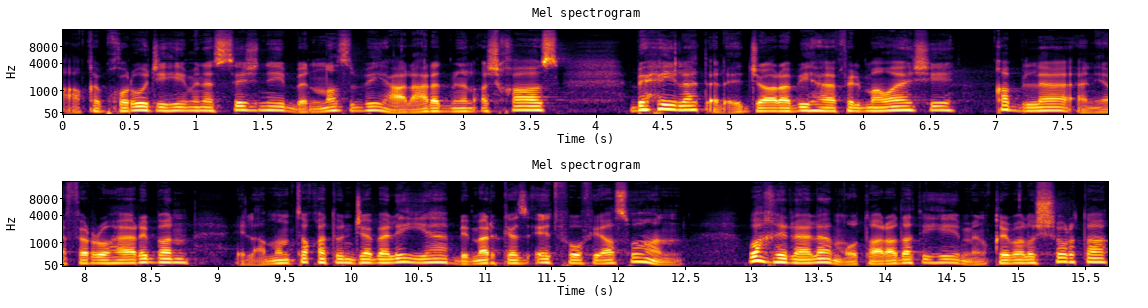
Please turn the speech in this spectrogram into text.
عقب خروجه من السجن بالنصب على عدد من الأشخاص بحيلة الإتجار بها في المواشي قبل أن يفر هاربا إلى منطقة جبلية بمركز إدفو في أسوان وخلال مطاردته من قبل الشرطة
